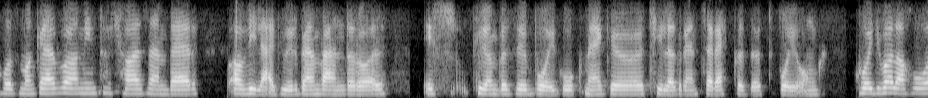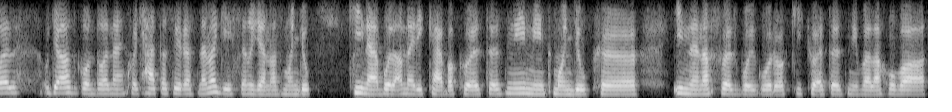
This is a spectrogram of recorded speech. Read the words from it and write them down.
hoz magával, mint hogyha az ember a világűrben vándorol és különböző bolygók meg csillagrendszerek között bolyong. Hogy valahol ugye azt gondolnánk, hogy hát azért ez nem egészen ugyanaz mondjuk Kínából Amerikába költözni, mint mondjuk innen a földbolygóról kiköltözni valahova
